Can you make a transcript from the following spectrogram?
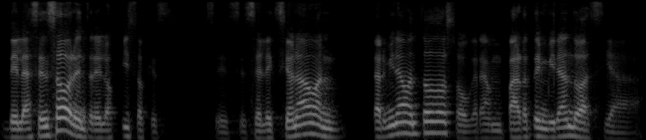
del ascensor entre los pisos que se, se seleccionaban, terminaban todos o gran parte mirando hacia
